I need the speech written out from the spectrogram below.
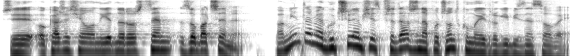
Czy okaże się on jednorożcem? Zobaczymy. Pamiętam, jak uczyłem się sprzedaży na początku mojej drogi biznesowej.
